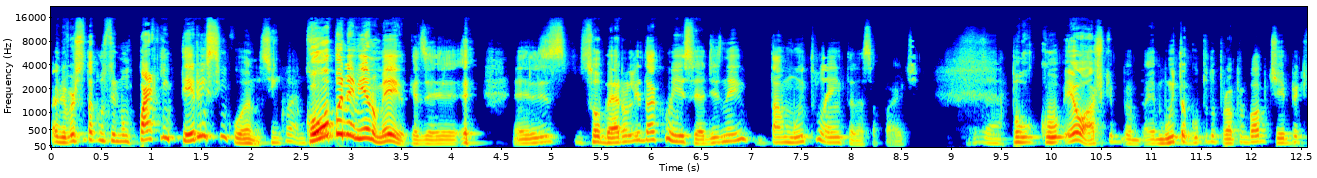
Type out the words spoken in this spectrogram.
a Universal está construindo um parque inteiro em cinco anos. Cinco anos. Com a pandemia no meio, quer dizer, eles souberam lidar com isso. E a Disney tá muito lenta nessa parte. É. Pouco- eu acho que é muita culpa do próprio Bob Chapek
